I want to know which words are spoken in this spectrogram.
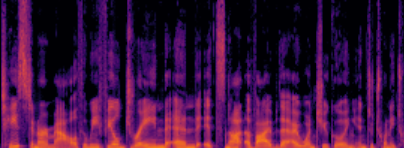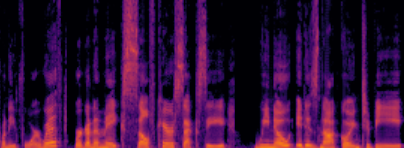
taste in our mouth. We feel drained and it's not a vibe that I want you going into 2024 with. We're to make self care sexy. We know it is not going to be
